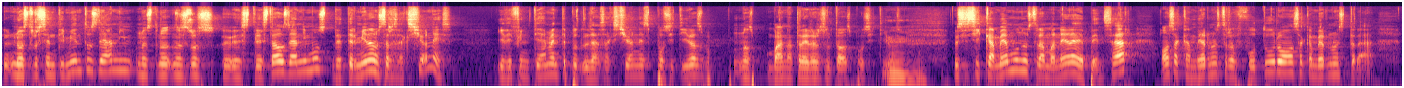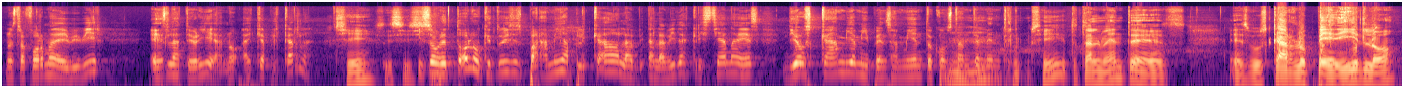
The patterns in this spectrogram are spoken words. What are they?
nuestros sentimientos de ánimo, nuestros, este, estados de ánimos determinan nuestras acciones. Y definitivamente pues, las acciones positivas nos van a traer resultados positivos. Entonces, si cambiamos nuestra manera de pensar, vamos a cambiar nuestro futuro, vamos a cambiar nuestra, nuestra forma de vivir. Es la teoría, ¿no? Hay que aplicarla. Sí, sí, sí. Y sobre todo lo que tú dices, para mí aplicado a la, vida cristiana es, Dios cambia mi pensamiento constantemente. Sí, totalmente. Es, es buscarlo, pedirlo,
